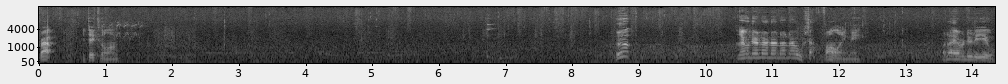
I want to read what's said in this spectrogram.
Crap. You take too long. Oop! No, no, no, no, no, no! Stop following me. What did I ever do to you?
